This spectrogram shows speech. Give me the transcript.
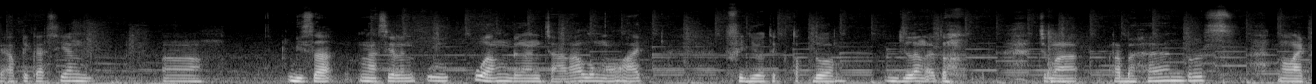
kayak aplikasi yang uh, bisa ngasilin uang dengan cara lu nge-like video TikTok doang. Gila nggak tuh? Cuma rebahan terus nge-like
